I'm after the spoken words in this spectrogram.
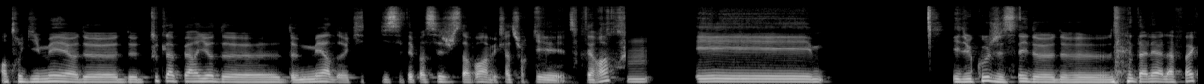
entre guillemets, euh, de, de toute la période euh, de merde qui, qui s'était passée juste avant avec la Turquie, etc. Mm. Et, et du coup, j'essaye de, de, d'aller à la fac,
